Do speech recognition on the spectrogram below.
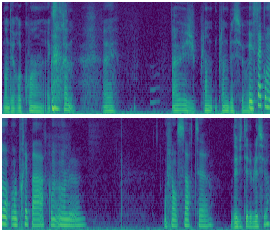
dans des recoins extrêmes. ouais. Ah oui, j'ai eu plein de, plein de blessures. ouais. Et ça, comment on, on le prépare Comment on le. On fait en sorte euh, D'éviter les blessures?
